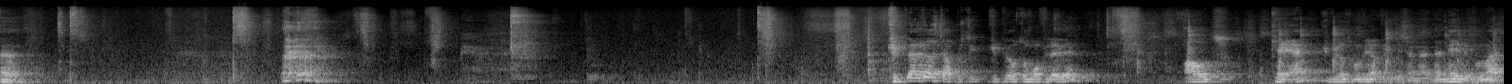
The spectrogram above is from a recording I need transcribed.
Evet. Nasıl yapmıştık küpün otomobilleri? Out KN, küpün otomobil yaptık geçenlerde. Neydi bunlar?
